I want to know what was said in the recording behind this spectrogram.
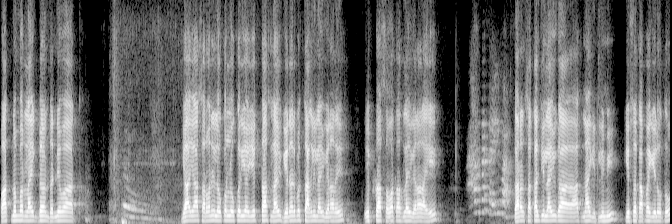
पाच नंबर लाईक डन धन्यवाद. या या सर्वांनी लवकर लवकर या. एक तास लाईव्ह घेणार आहे पण चांगली लाईव्ह घेणार आहे. एक तास सव्वा तास लाईव्ह घेणार आहे. कारण सकाळची लाईव्ह आज नाही घेतली मी. केस कापाय गेलो होतो.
